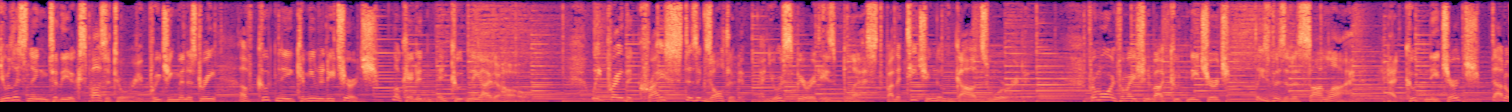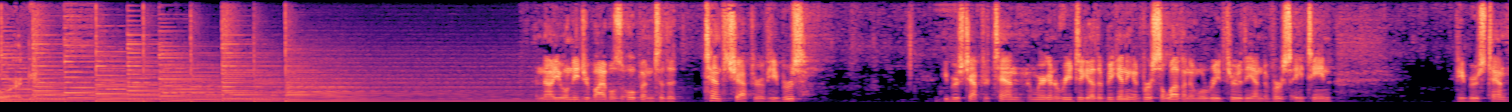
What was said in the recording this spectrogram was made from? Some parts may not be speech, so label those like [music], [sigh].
You're listening to the expository preaching ministry of Kootenai Community Church, located in Kootenai, Idaho. We pray that Christ is exalted and your spirit is blessed by the teaching of God's Word. For more information about Kootenai Church, please visit us online at kootenaichurch.org. And now you will need your Bibles open to the 10th chapter of Hebrews. Hebrews chapter 10, and we're going to read together beginning at verse 11, and we'll read through the end of verse 18 of Hebrews 10.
